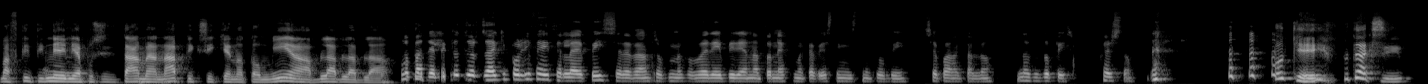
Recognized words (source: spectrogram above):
Με αυτή την έννοια που συζητάμε, ανάπτυξη, καινοτομία, μπλα μπλα μπλα. Το Παντελή τον Τζορτζάκη πολύ θα ήθελα επίσης έναν άνθρωπο με φοβερή εμπειρία να τον έχουμε κάποια στιγμή στην εκπομπή. Σε παρακαλώ, να του το πεις. Ευχαριστώ. OK, okay, εντάξει.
